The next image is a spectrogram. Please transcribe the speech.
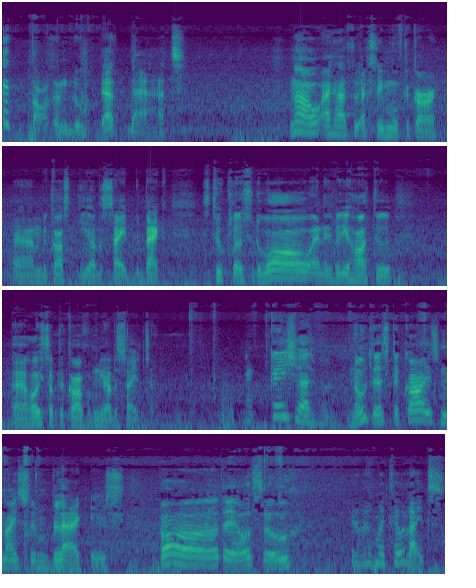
it doesn't look that bad. Now I have to actually move the car um, because the other side, the back, is too close to the wall and it's really hard to uh, hoist up the car from the other side. So in case you have noticed, the car is nice and blackish, but I also a bit of my tail lights.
